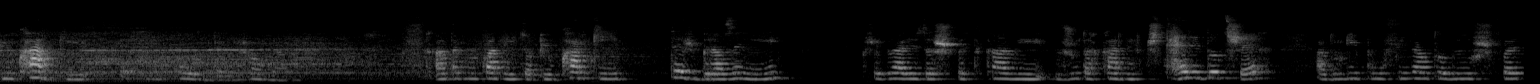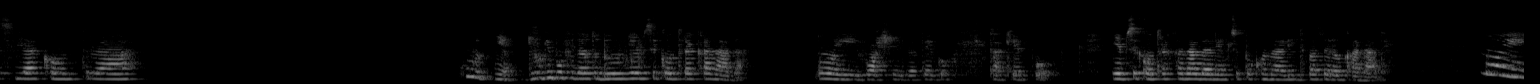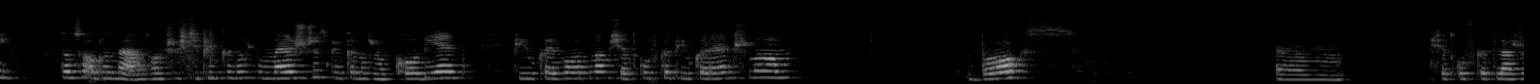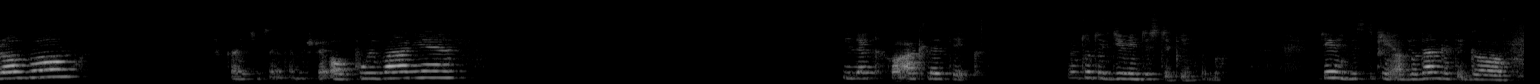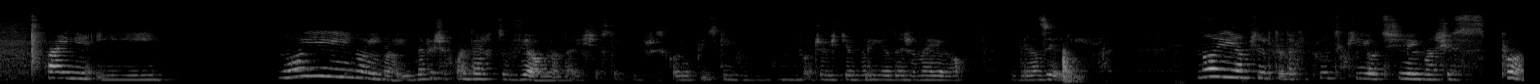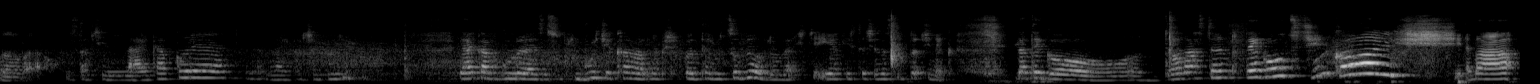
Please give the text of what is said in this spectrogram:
piłkarki, kurde, żona. A tak dokładniej co piłkarki też Brazylii przegrali ze Szwedkami w rzutach karnych 4 do 3, a drugi półfinał to był Szwecja kontra... Kurde, nie, drugi półfinał to był Niemcy kontra Kanada. No i właśnie dlatego takie było. Niemcy kontra Kanada, Niemcy pokonali 2-0 Kanadę. No i to, co oglądałam, to oczywiście piłkę nożną mężczyzn, piłkę nożną kobiet, piłkę wodną, siatkówkę, piłkę ręczną, boks, em, siatkówkę plażową, czekajcie, co ja tam jeszcze, o, pływanie i lekkoatletykę. No to tych dziewięć dyscyplin chyba. Dziewięć dyscyplin oglądam, dlatego fajnie i... No i, no i, no i napiszę w komentarzach, co wy oglądaliście z tych Igrzysk Olimpijskich, w, w, oczywiście w Rio de Janeiro, w Brazylii. No i ja myślę, że to taki krótki odcinek wam się spodobał. Zostawcie lajka w górę, lajka powiedzieć. Lajka w górę, zasubskrybujcie kanał i napiszcie w komentarzu, co wy oglądacie i jaki chcecie następny odcinek. Dlatego do następnego odcinka. Siema.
